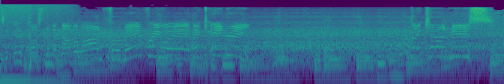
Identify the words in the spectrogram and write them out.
Is it going to cost them another one from everywhere? Miss!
